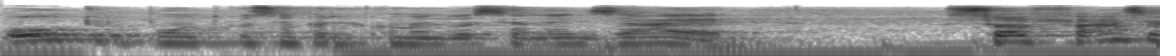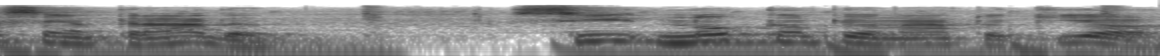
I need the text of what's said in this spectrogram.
Outro ponto que eu sempre recomendo você analisar é, só faça essa entrada se no campeonato aqui, ó,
